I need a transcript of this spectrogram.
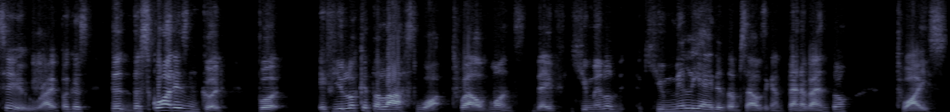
too, right? Because the, the squad isn't good. But if you look at the last what twelve months, they've humili- humiliated themselves against Benevento twice.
